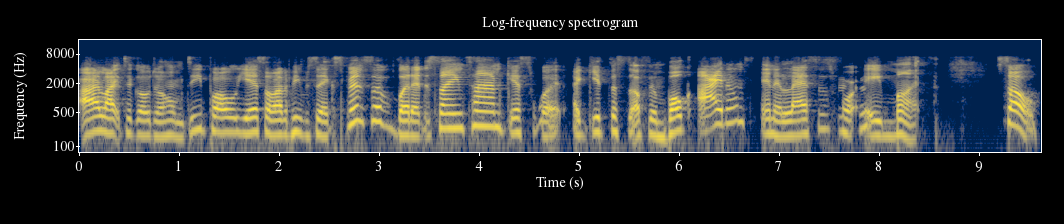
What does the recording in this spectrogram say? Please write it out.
I like to go to Home Depot. Yes, a lot of people say expensive, but at the same time, guess what? I get the stuff in bulk items and it lasts for mm-hmm. a month. So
